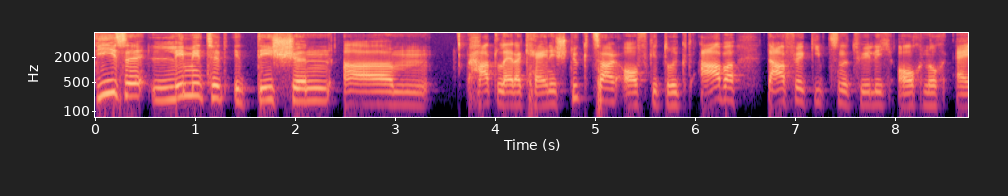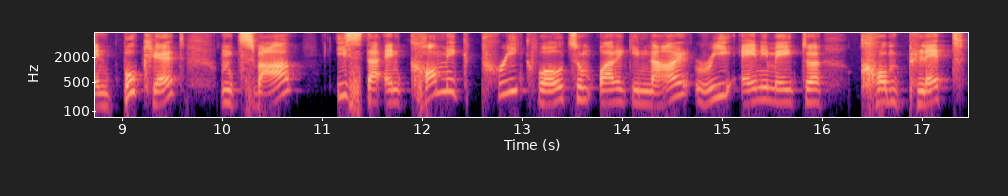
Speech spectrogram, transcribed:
Diese Limited Edition ähm, hat leider keine Stückzahl aufgedrückt, aber dafür gibt es natürlich auch noch ein Booklet. Und zwar ist da ein Comic Prequel zum Original Reanimator komplett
